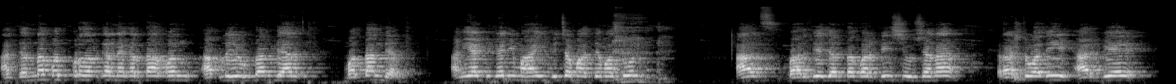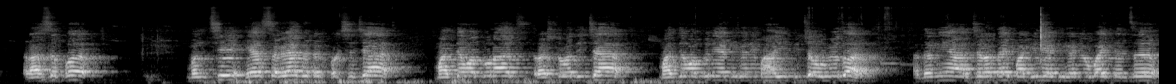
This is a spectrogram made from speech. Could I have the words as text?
आणि त्यांना पंतप्रधान करण्याकरता आपण आपलं योगदान द्याल मतदान द्याल. आणि या ठिकाणी महायुतीच्या माध्यमातून आज भारतीय जनता पार्टी शिवसेना राष्ट्रवादी आरपीआय रासप मनसे या सगळ्या घटक पक्षाच्या माध्यमातून आज राष्ट्रवादीच्या माध्यमातून या ठिकाणी महायुतीच्या उमेदवार आदरणीय अर्चनाताई पाटील या ठिकाणी उभा आहेत. त्यांचं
